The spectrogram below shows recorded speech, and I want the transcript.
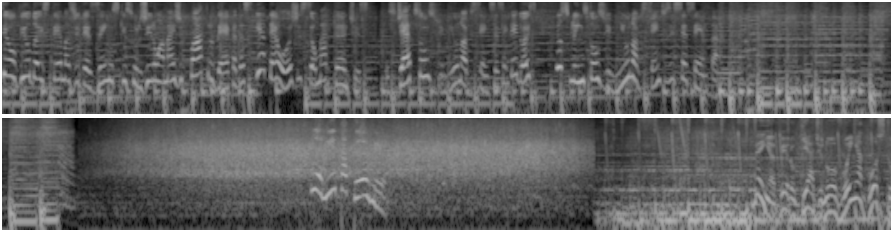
Você ouviu dois temas de desenhos que surgiram há mais de quatro décadas e até hoje são marcantes: os Jetsons, de 1962, e os Flintstones, de 1960. Planeta Turner. Venha ver o que há de novo em agosto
